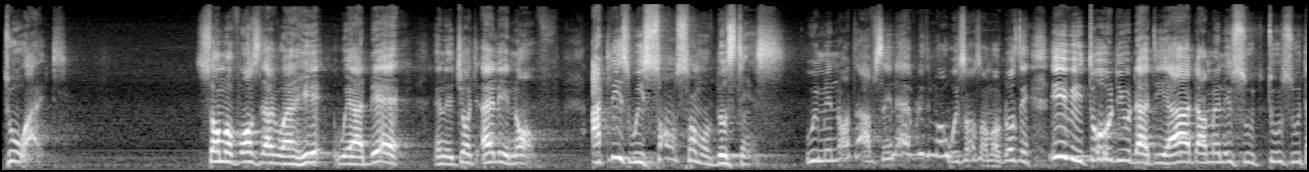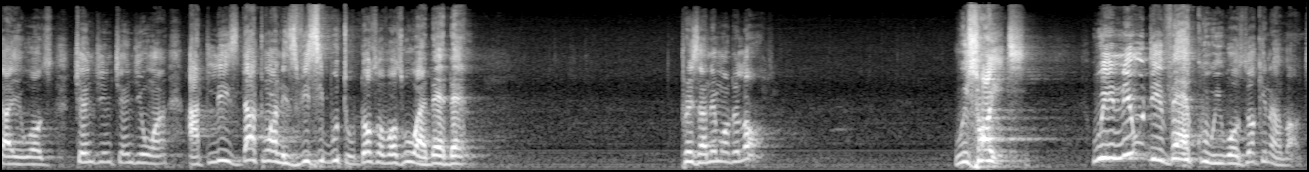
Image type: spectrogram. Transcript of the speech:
Too wide. Some of us that were here, we are there in the church early enough. At least we saw some of those things. We may not have seen everything, but we saw some of those things. If he told you that he had how many suit, two suit, and he was changing, changing one, at least that one is visible to those of us who are there then. Praise the name of the Lord. We saw it. We knew the vehicle he was talking about.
